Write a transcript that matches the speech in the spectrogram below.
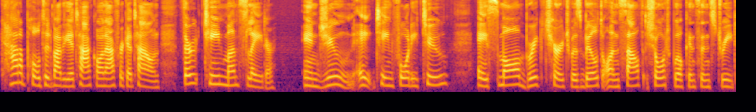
catapulted by the attack on Africatown 13 months later. In June 1842, a small brick church was built on South Short Wilkinson Street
